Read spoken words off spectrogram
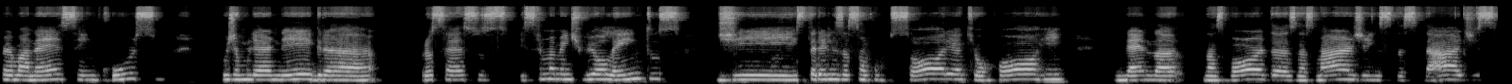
permanecem em curso, cuja mulher negra, processos extremamente violentos de esterilização compulsória que ocorre né, na, nas bordas, nas margens das cidades,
